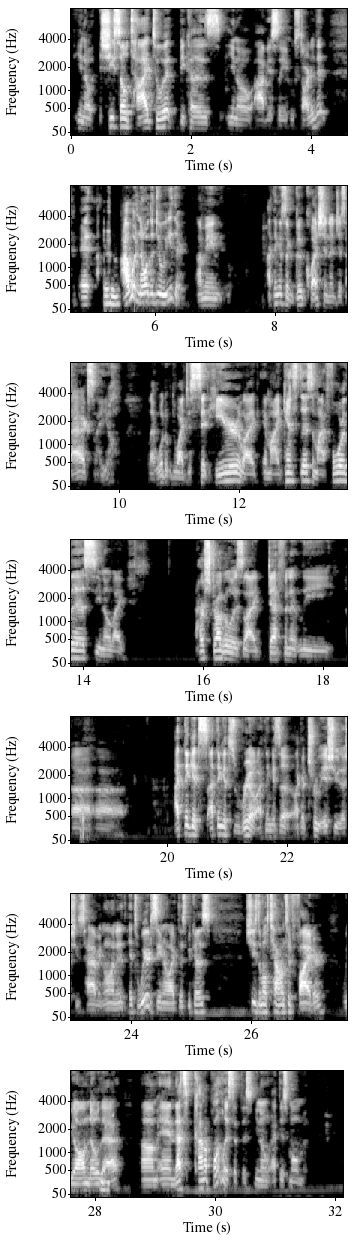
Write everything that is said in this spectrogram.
you know, she's so tied to it because you know, obviously, who started it. it Mhm. I wouldn't know what to do either. I mean, I think it's a good question to just ask, like, yo, like, what do- do I just sit here? Like, am I against this? Am I for this? You know, like her struggle is like definitely uh, uh I think it's I think it's real. I think it's a like a true issue that she's having on. It, it's weird seeing her like this because she's the most talented fighter. We all know Mhm. that. Um, and that's kind of pointless at this, you know, at this moment.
